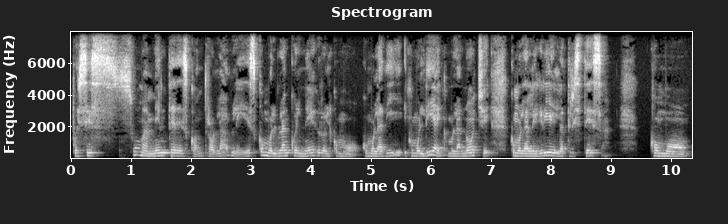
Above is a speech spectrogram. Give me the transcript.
pues es sumamente descontrolable, es como el blanco, el negro, el como, como, la como el día y como la noche, como la alegría y la tristeza, como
